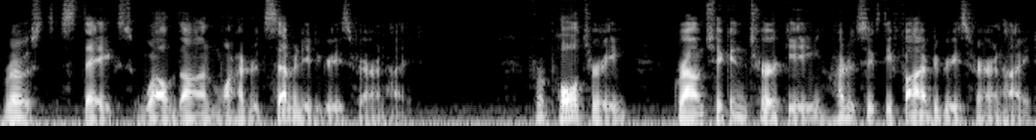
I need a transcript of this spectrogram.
roast steaks, well done, 170 degrees Fahrenheit. For poultry, ground chicken turkey, 165 degrees Fahrenheit,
